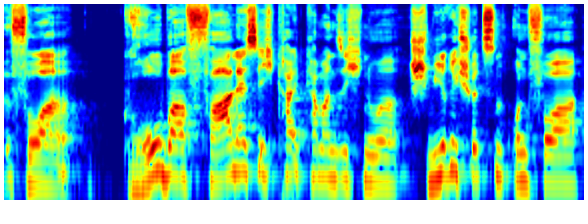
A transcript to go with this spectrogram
vor grober Fahrlässigkeit kann man sich nur schwierig schützen und vor,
